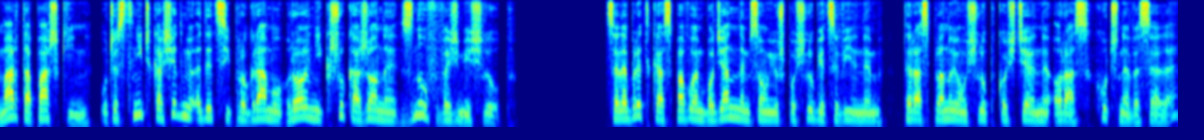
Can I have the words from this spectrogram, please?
Marta Paszkin, uczestniczka siedmiu edycji programu Rolnik szuka żony, znów weźmie ślub. Celebrytka z Pawłem Bodziannym są już po ślubie cywilnym, teraz planują ślub kościelny oraz huczne wesele?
